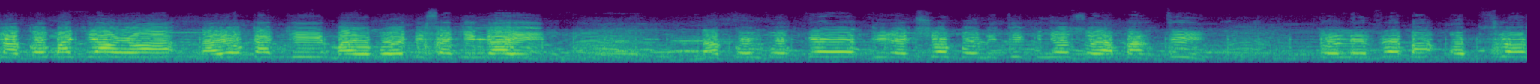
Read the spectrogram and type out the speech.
nakomaki awa nayokaki maye boyebisaki ngai na convoke direction politique nyonso ya parti toleve baoption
